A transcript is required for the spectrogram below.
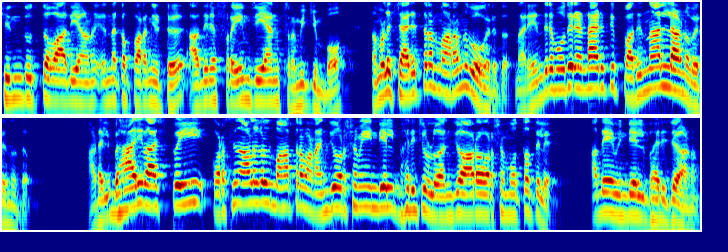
ഹിന്ദുത്വവാദിയാണ് എന്നൊക്കെ പറഞ്ഞിട്ട് അതിനെ ഫ്രെയിം ചെയ്യാൻ ശ്രമിക്കുമ്പോൾ നമ്മൾ ചരിത്രം മറന്നു പോകരുത് നരേന്ദ്രമോദി രണ്ടായിരത്തി പതിനാലിലാണ് വരുന്നത്. അടൽ ബിഹാരി വാജ്പേയി കുറച്ച് നാളുകൾ മാത്രമാണ് അഞ്ചു വർഷമേ ഇന്ത്യയിൽ ഭരിച്ചുള്ളൂ. അഞ്ചോ ആറോ വർഷം മൊത്തത്തിൽ അദ്ദേഹം ഇന്ത്യയിൽ ഭരിച്ചു കാണും.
